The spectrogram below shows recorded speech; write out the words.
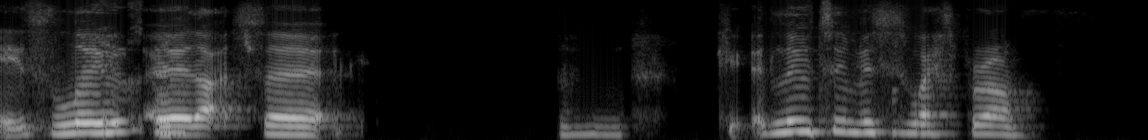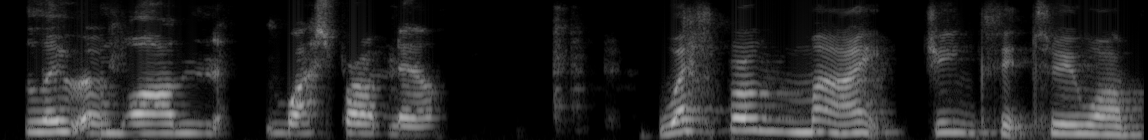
It's Luton. Uh, that's uh, Luton versus West Brom. Luton one. West Brom nil. West Brom might jinx it 2 1.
